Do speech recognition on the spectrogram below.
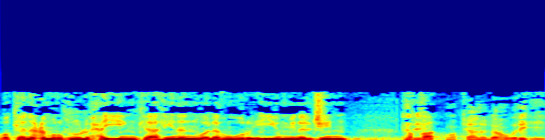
وكان عمرو بن لحي كاهنا وله رئي من الجن فقال وكان له رئي.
